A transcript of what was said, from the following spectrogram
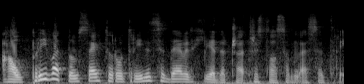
a u privatnom sektoru 39.483.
